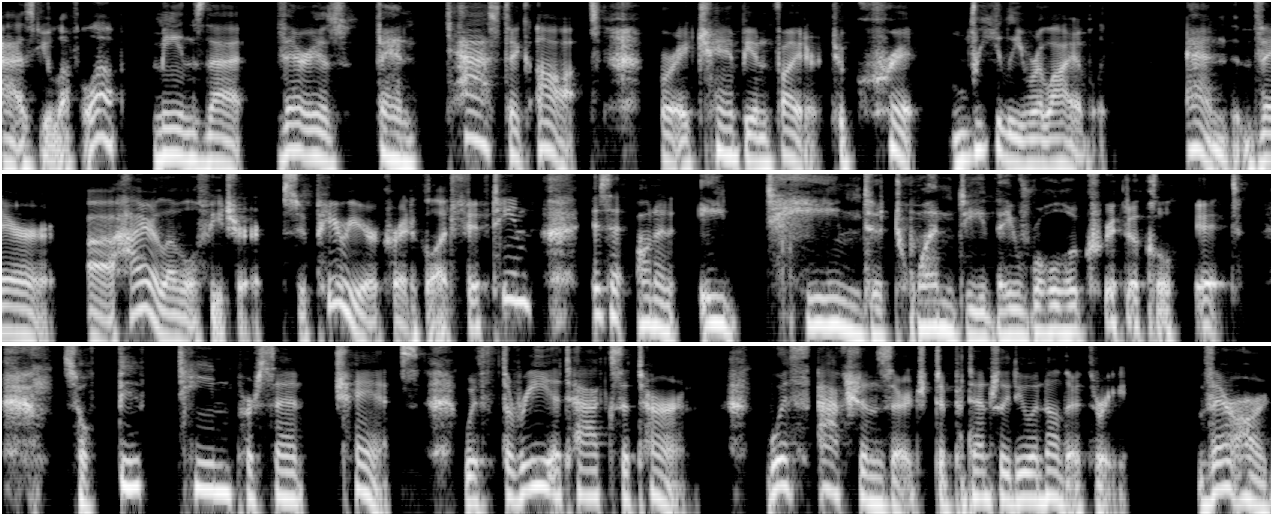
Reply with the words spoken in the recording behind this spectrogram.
as you level up means that there is fantastic odds for a champion fighter to crit really reliably. And their uh, higher level feature, superior critical at 15, is that on an 18 to 20, they roll a critical hit. So 15% chance with three attacks a turn, with action surge to potentially do another three. There are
